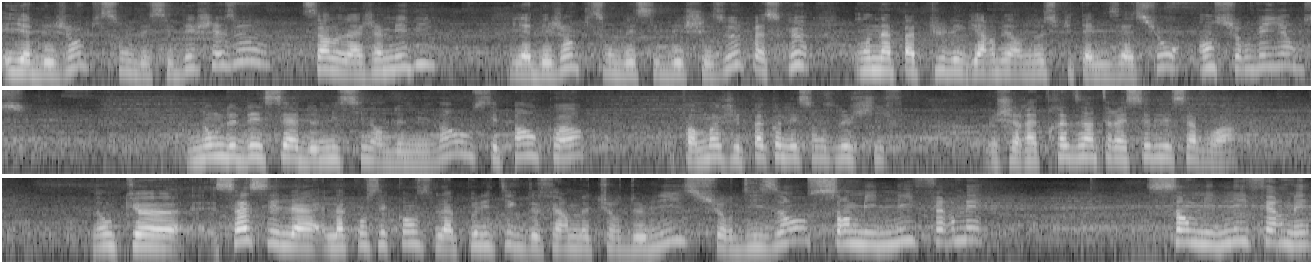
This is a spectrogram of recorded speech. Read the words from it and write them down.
Et il y a des gens qui sont décédés chez eux. Ça, on ne l'a jamais dit. Il y a des gens qui sont décédés chez eux parce qu'on n'a pas pu les garder en hospitalisation, en surveillance. Le nombre de décès à domicile en 2020, on ne sait pas encore. Enfin, moi, je n'ai pas connaissance de chiffres. Mais je serais très intéressée de les savoir. Donc euh, ça, c'est la, conséquence de la politique de fermeture de lits sur 10 ans, 100 000 lits fermés. 100 000 lits fermés.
